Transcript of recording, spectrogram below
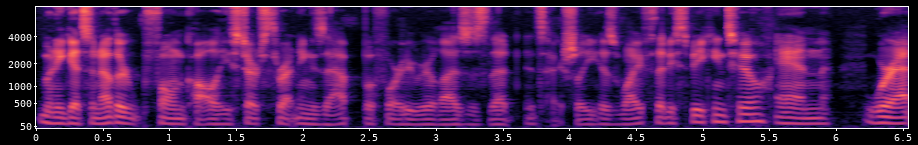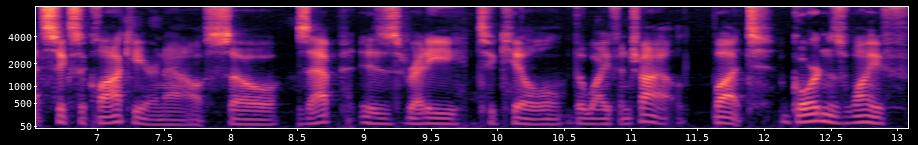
When he gets another phone call, he starts threatening Zep before he realizes that it's actually his wife that he's speaking to. And we're at six o'clock here now, so Zep is ready to kill the wife and child. But Gordon's wife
